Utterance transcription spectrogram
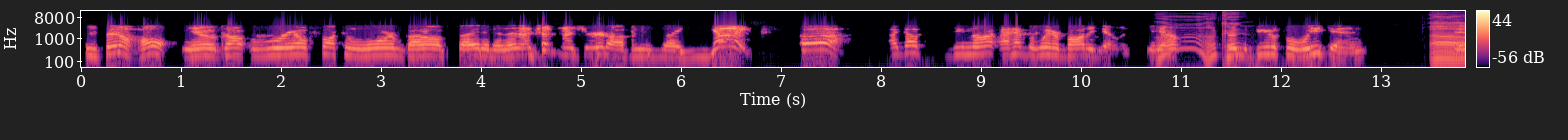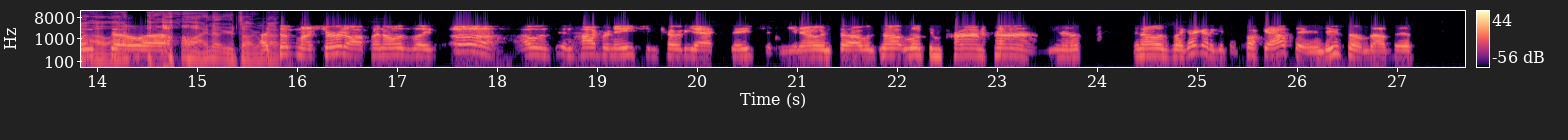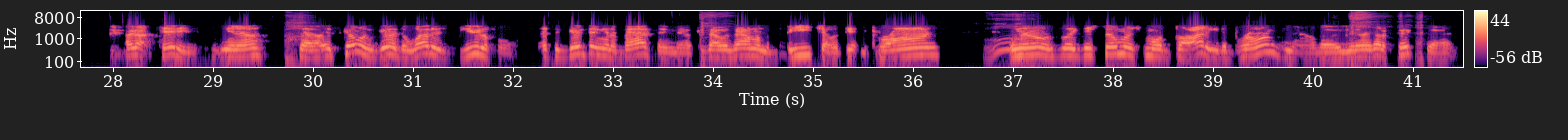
there's been a halt. You know, got real fucking warm, got all excited, and then I took my shirt off and was like, "Yikes! Ugh! I got do not. I have the winter body going. You know, Oh, it was a beautiful weekend. Oh, and oh, so, I, uh, oh, I know what you're talking I about. took my shirt off and I was like, ugh! I was in hibernation, Kodiak Station. You know, and so I was not looking prime time. You know, and I was like, I got to get the fuck out there and do something about this. I got titties, you know. So it's going good. The weather's beautiful. That's a good thing and a bad thing though, because I was out on the beach. I was getting bronze. Ooh. You know, it's like there's so much more body to bronze now, though. You know, I got to fix that.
